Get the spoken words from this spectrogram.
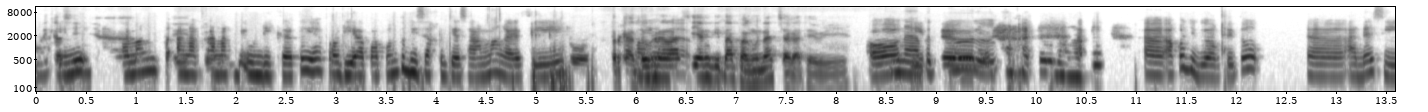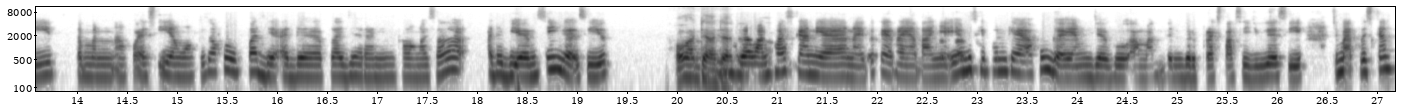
aplikasinya. Ini emang anak-anak di Undika tuh ya prodi apa pun tuh bisa kerjasama nggak sih? Tergantung Wah. relasi yang kita bangun aja Kak Dewi. Oh nah, gitu. betul. Tapi uh, aku juga waktu itu uh, ada sih temen aku SI yang waktu itu aku lupa deh ada pelajaran kalau nggak salah ada BMC nggak sih Yud? Oh ada ada. Udah kanvas kan ya. Nah itu kayak tanya-tanya. Ya meskipun kayak aku nggak yang jago amat dan berprestasi juga sih. Cuma at least kan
